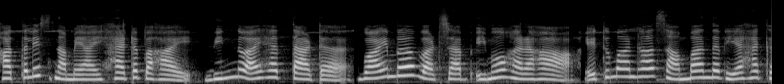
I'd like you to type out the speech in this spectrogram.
49යි 65යි 0.78 වයිබර් WhatsApp ඉමෝ හරහා එතුමන් හා සම්බන්ධ විය හැක.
